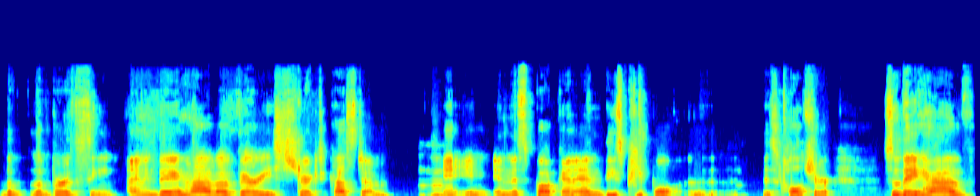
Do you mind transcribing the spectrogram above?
the the birth scene. I mean, they have a very strict custom Mhm. in, in, in this book and, and these people, this culture. So they have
